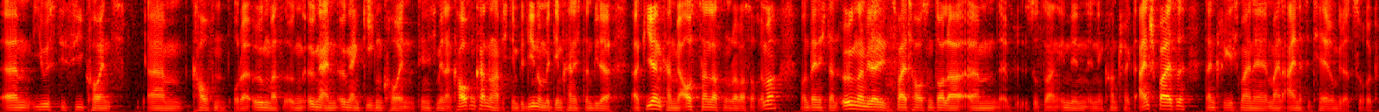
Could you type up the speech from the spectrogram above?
ähm, USDC-Coins ähm, kaufen oder irgendwas, irgendein, irgendein Gegencoin, den ich mir dann kaufen kann. Dann habe ich den Berlin und mit dem kann ich dann wieder agieren, kann mir auszahlen lassen oder was auch immer. Und wenn ich dann irgendwann wieder die 2000 Dollar ähm, sozusagen in den, in den Contract einspeise, dann kriege ich meine, mein eines Ethereum wieder zurück.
